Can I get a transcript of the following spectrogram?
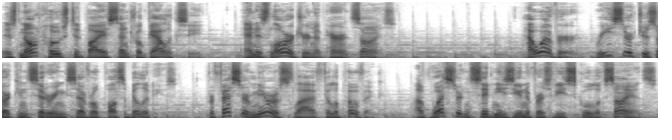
is not hosted by a central galaxy, and is larger in apparent size. However, researchers are considering several possibilities. Professor Miroslav Filipovic of Western Sydney's University School of Science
